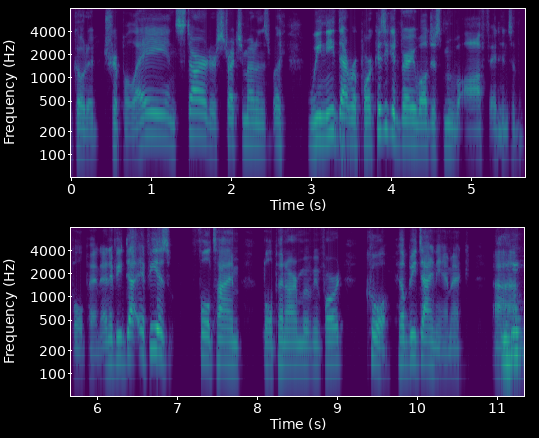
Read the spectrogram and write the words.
go to AAA and start or stretch him out in this like we need that report because he could very well just move off and into the bullpen. And if he does, if he is full time bullpen arm moving forward, cool, he'll be dynamic. Um, mm-hmm.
